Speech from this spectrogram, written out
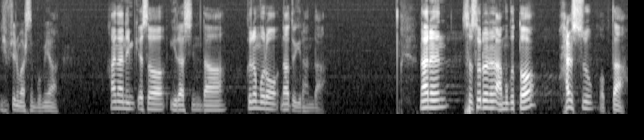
20절 말씀 보면 하나님께서 일하신다. 그러므로 나도 일한다. 나는 스스로는 아무것도 할 수 없다.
